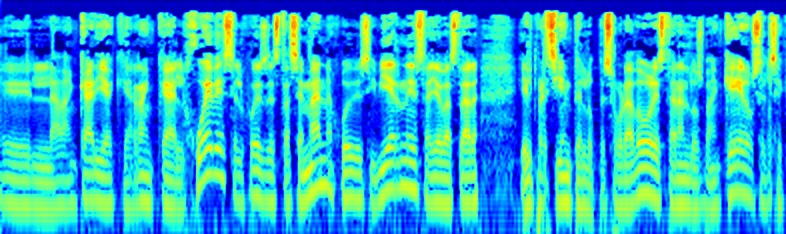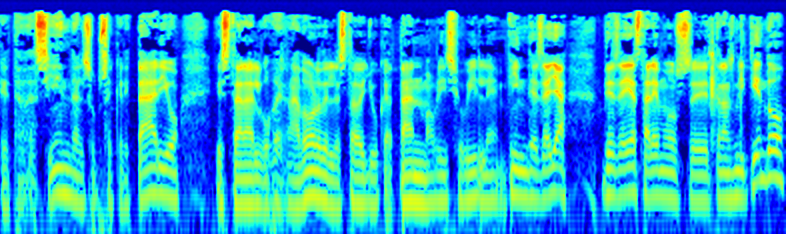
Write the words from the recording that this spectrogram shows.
eh, la bancaria que arranca el jueves, el jueves de esta semana, jueves y viernes. Allá va a estar el presidente López Obrador, estarán los banqueros, el secretario de Hacienda, el subsecretario, estará el gobernador del estado de Yucatán, Mauricio Vila. En fin, desde allá, desde allá estaremos eh, transmitiendo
